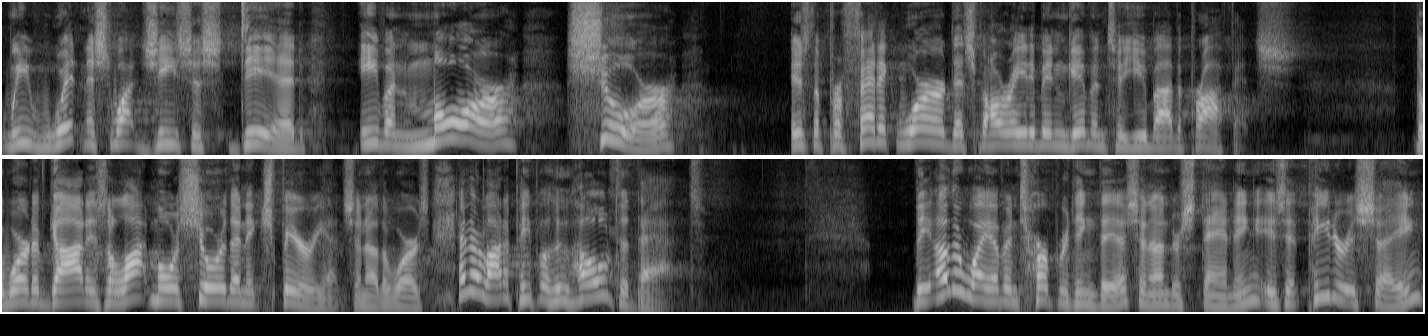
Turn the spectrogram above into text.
we witnessed what Jesus did, even more sure is the prophetic word that's already been given to you by the prophets. The word of God is a lot more sure than experience, in other words. And there are a lot of people who hold to that. The other way of interpreting this and understanding is that Peter is saying,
